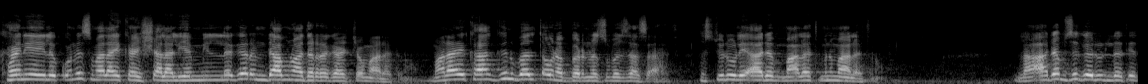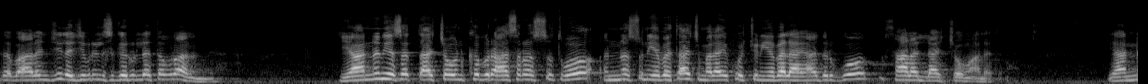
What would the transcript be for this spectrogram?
ከእኔ ይልቁንስ መላይካ ይሻላል የሚል ነገር እንዳምኑ አደረጋቸው ማለት ነው። መላይካ ግን በልጠው ነበር እነሱ በዛ ሰዓት። እስጁዱ ሊአደም ማለት ምን ማለት ነው? ለአደም ስገዱለት የተባለ እንጂ ለጅብሪል ስገዱለት ተብሏል ያንን የሰጣቸውን ክብር አስረስቶ እነሱን የበታች መላይኮቹን የበላይ አድርጎ ሳለላቸው ማለት ነው። ያኔ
